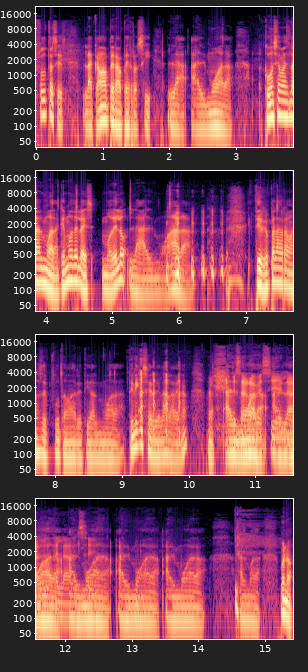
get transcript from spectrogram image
productos es la cama para perros, sí, la almohada. ¿Cómo se llama la almohada? ¿Qué modelo es? Modelo la almohada. tío, qué palabra más de puta madre, tío, almohada. Tiene que ser del árabe, ¿no? Bueno, almohada, árabe, sí, el almohada, el al, sí. almohada, almohada, almohada, almohada. Bueno,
